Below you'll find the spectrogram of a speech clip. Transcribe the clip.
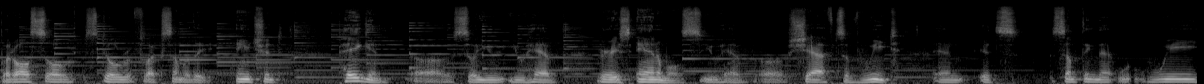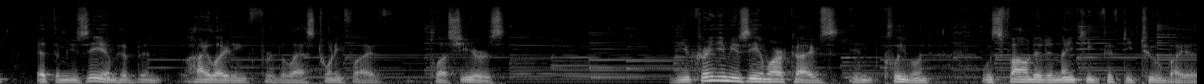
but also still reflect some of the ancient pagan. Uh, so you, you have various animals, you have uh, shafts of wheat, and it's something that we at the museum have been highlighting for the last 25 plus years. The Ukrainian Museum Archives in Cleveland was founded in 1952 by a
